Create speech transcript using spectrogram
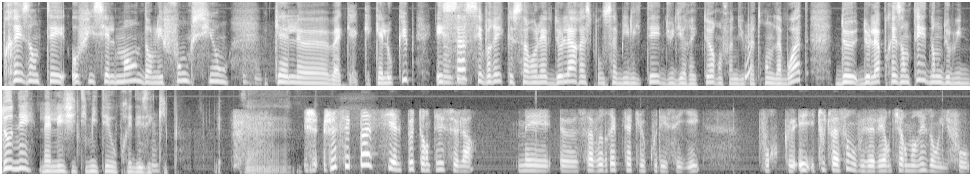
présentée officiellement dans les fonctions qu'elle euh, bah, qu'elle occupe. Et Mhm. ça, c'est vrai que ça relève de la responsabilité du directeur, enfin du patron de la boîte, de, de la présenter et donc de lui donner la légitimité auprès des Mhm. équipes. Euh, Je ne sais pas si elle peut tenter cela, mais euh, ça vaudrait peut-être le coup d'essayer pour que. Et de toute façon, vous avez entièrement raison. Il faut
